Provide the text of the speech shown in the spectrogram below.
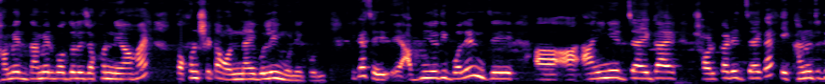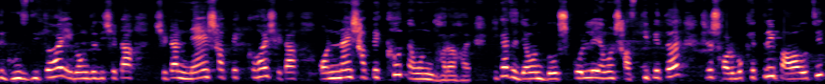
ঘামের দামের বদলে যখন নেওয়া হয়, তখন সেটা অন্যায় বলেই মনে করি। ঠিক আছে? আপনি যদি বলেন যে আইনের জায়গায়, সরকারের জায়গায় এখানে যদি ঘুষ দিতে হয় এবং যদি সেটা সেটা ন্যায় সাপেক্ষ হয়, সেটা অন্যায় সাপেক্ষও তেমন ধরা হয়। ঠিক আছে? যেমন দোষ করলে, যেমন শাস্তি পেতে হয়, সেটা সর্বক্ষেত্রেই পাওয়া উচিত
